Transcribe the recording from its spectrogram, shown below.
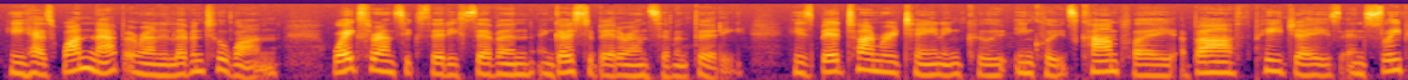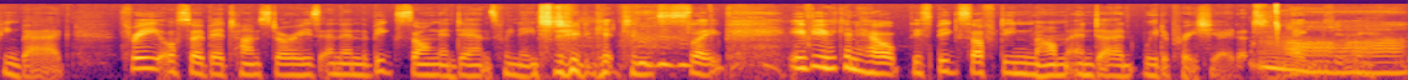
He has one nap around 11 till 1, wakes around 6:37 and goes to bed around 7:30. His bedtime routine inclu- includes calm play, a bath, PJs and sleeping bag three or so bedtime stories, and then the big song and dance we need to do to get him to sleep. If you can help this big softy mum and dad, we'd appreciate it. Thank Aw,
